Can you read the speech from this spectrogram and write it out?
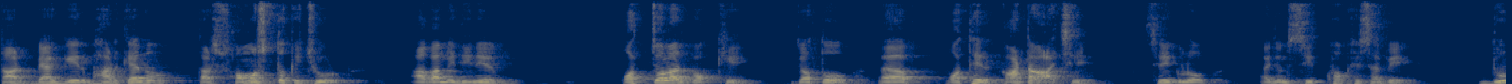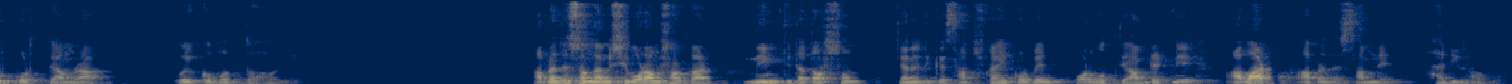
তার ব্যাগের ভার কেন? তার সমস্ত কিছু আগামী দিনের পথ চলার পক্ষে যত পথের কাঁটা আছে, সেগুলো একজন শিক্ষক হিসাবে দূর করতে আমরা ঐক্যবদ্ধ হই। আপনাদের সঙ্গে আমি শিবরাম সরকার, নিমতিতা দর্শন। চ্যানেলটিকে সাবস্ক্রাইব করবেন। পরবর্তী আপডেট নিয়ে আবার আপনাদের সামনে হাজির হব।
